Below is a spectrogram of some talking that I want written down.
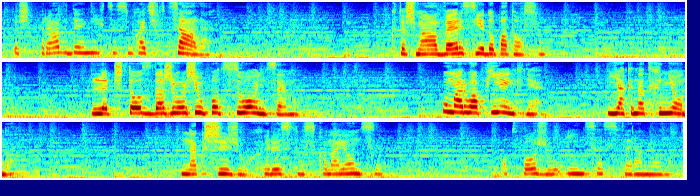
Ktoś prawdy nie chce słuchać wcale. Ktoś ma awersję do patosu. Lecz to zdarzyło się pod słońcem. Umarła pięknie, jak natchniona. Na krzyżu Chrystus konający otworzył ince swe ramiona.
